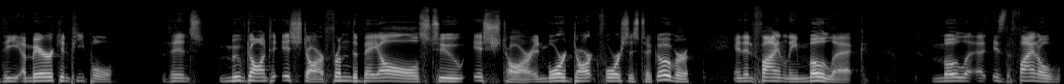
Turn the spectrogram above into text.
the American people then moved on to Ishtar from the Baals to Ishtar, and more dark forces took over. And then finally, Molech. Molech uh, is the final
